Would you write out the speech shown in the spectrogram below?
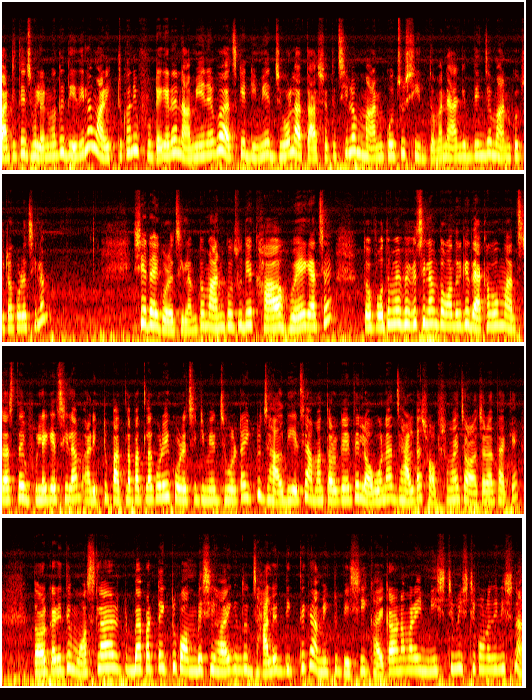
বাটিতে ঝোলের মধ্যে দিয়ে দিলাম, আর একটুখানি ফুটে গেলে নামিয়ে নেব আজকে ডিমের ঝোল, আর তার সাথে ছিল মানকচু সিদ্ধ। মানে আগের দিন যে মানকচুটা করেছিলাম সেটাই করেছিলাম। তো মানকচু দিয়ে খাওয়া হয়ে গেছে। তো প্রথমে ভেবেছিলাম তোমাদেরকে দেখাবো মাছ রাস্তায় ভুলে গেছিলাম। আর একটু পাতলা পাতলা করেই করেছি। ডিমের ঝোলটা একটু ঝাল দিয়েছি। আমার তরকারিতে লবণ আর ঝালটা সবসময় চড়াচড়া থাকে। তরকারিতে মশলার ব্যাপারটা একটু কম বেশি হয়, কিন্তু ঝালের দিক থেকে আমি একটু বেশিই খাই। কারণ আমার এই মিষ্টি মিষ্টি কোনো জিনিস না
